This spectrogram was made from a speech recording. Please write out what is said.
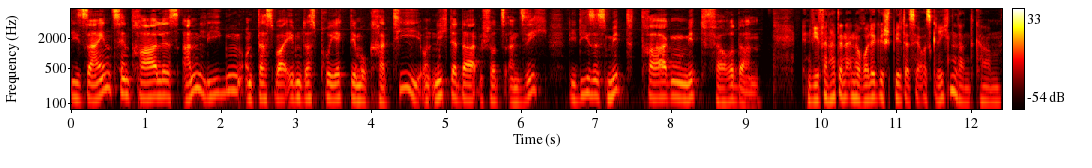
die sein zentrales Anliegen, und das war eben das Projekt Demokratie und nicht der Datenschutz an sich, die dieses mittragen, mitfördern. Inwiefern hat denn eine Rolle gespielt, dass er aus Griechenland kam?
